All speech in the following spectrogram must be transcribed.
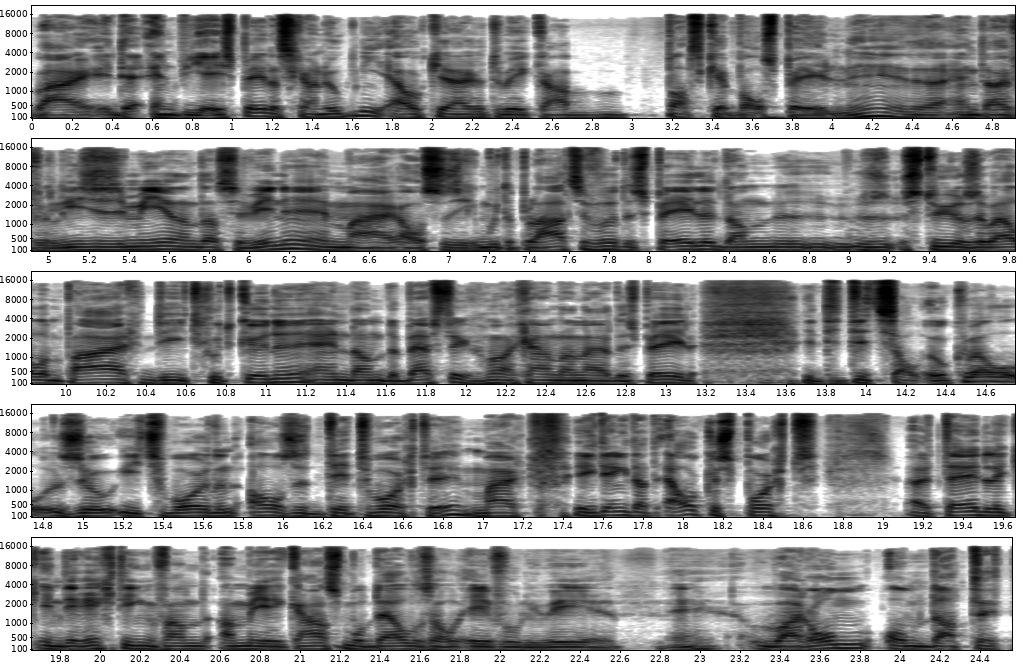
Waar de NBA-spelers gaan ook niet elk jaar het WK basketbal spelen. Hè. En daar verliezen ze meer dan dat ze winnen. Maar als ze zich moeten plaatsen voor de Spelen, dan eh, sturen ze wel een paar die het goed kunnen. En dan de beste gaan dan naar de Spelen. Dit, dit zal ook wel zoiets worden als het dit wordt. Hè. Maar ik denk dat elke sport uiteindelijk in de richting van het Amerikaans model zal evolueren. Hè. Waarom? Omdat het,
